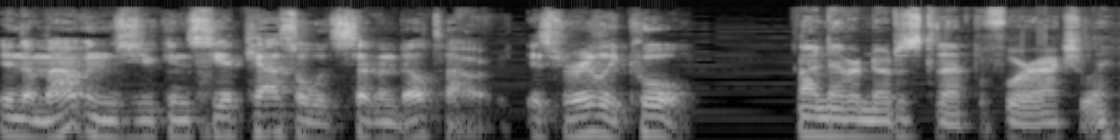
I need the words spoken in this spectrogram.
in the mountains you can see a castle with seven bell towers. It's really cool. I never noticed that before, actually.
